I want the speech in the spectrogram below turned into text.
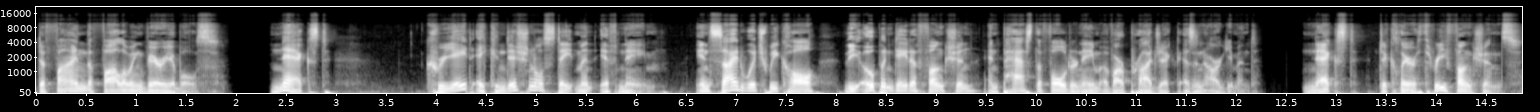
define the following variables. Next, create a conditional statement if name, inside which we call the open data function and pass the folder name of our project as an argument. Next, declare three functions,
